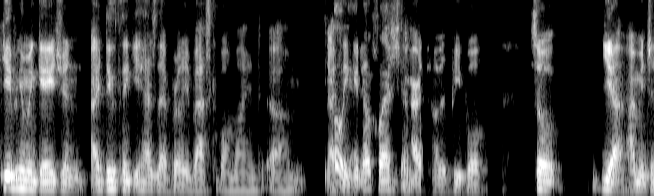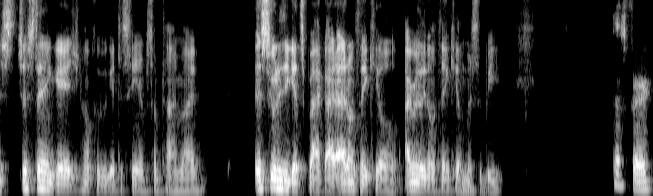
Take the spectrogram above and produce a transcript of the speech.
keeping him engaged. And I do think he has that brilliant basketball mind. Um, I Oh, think yeah, it no is question. higher than other people. So yeah, I mean, just just stay engaged, and hopefully we get to see him sometime. I as soon as he gets back, I, I don't think he'll. I really don't think he'll miss a beat. That's fair.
